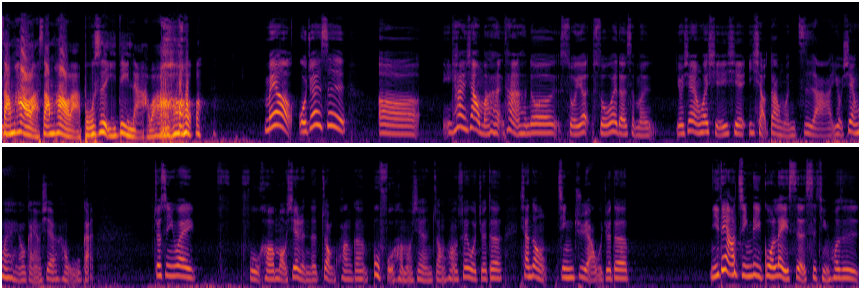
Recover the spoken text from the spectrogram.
三号啦，三号啦，不是一定啦，好不好？没有，我觉得是呃，你看，像我们很看很多所谓所谓的什么，有些人会写一些一小段文字啊，有些人会很有感，有些人很无感，就是因为符合某些人的状况跟不符合某些人状况，所以我觉得像这种金句啊，我觉得你一定要经历过类似的事情，或是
